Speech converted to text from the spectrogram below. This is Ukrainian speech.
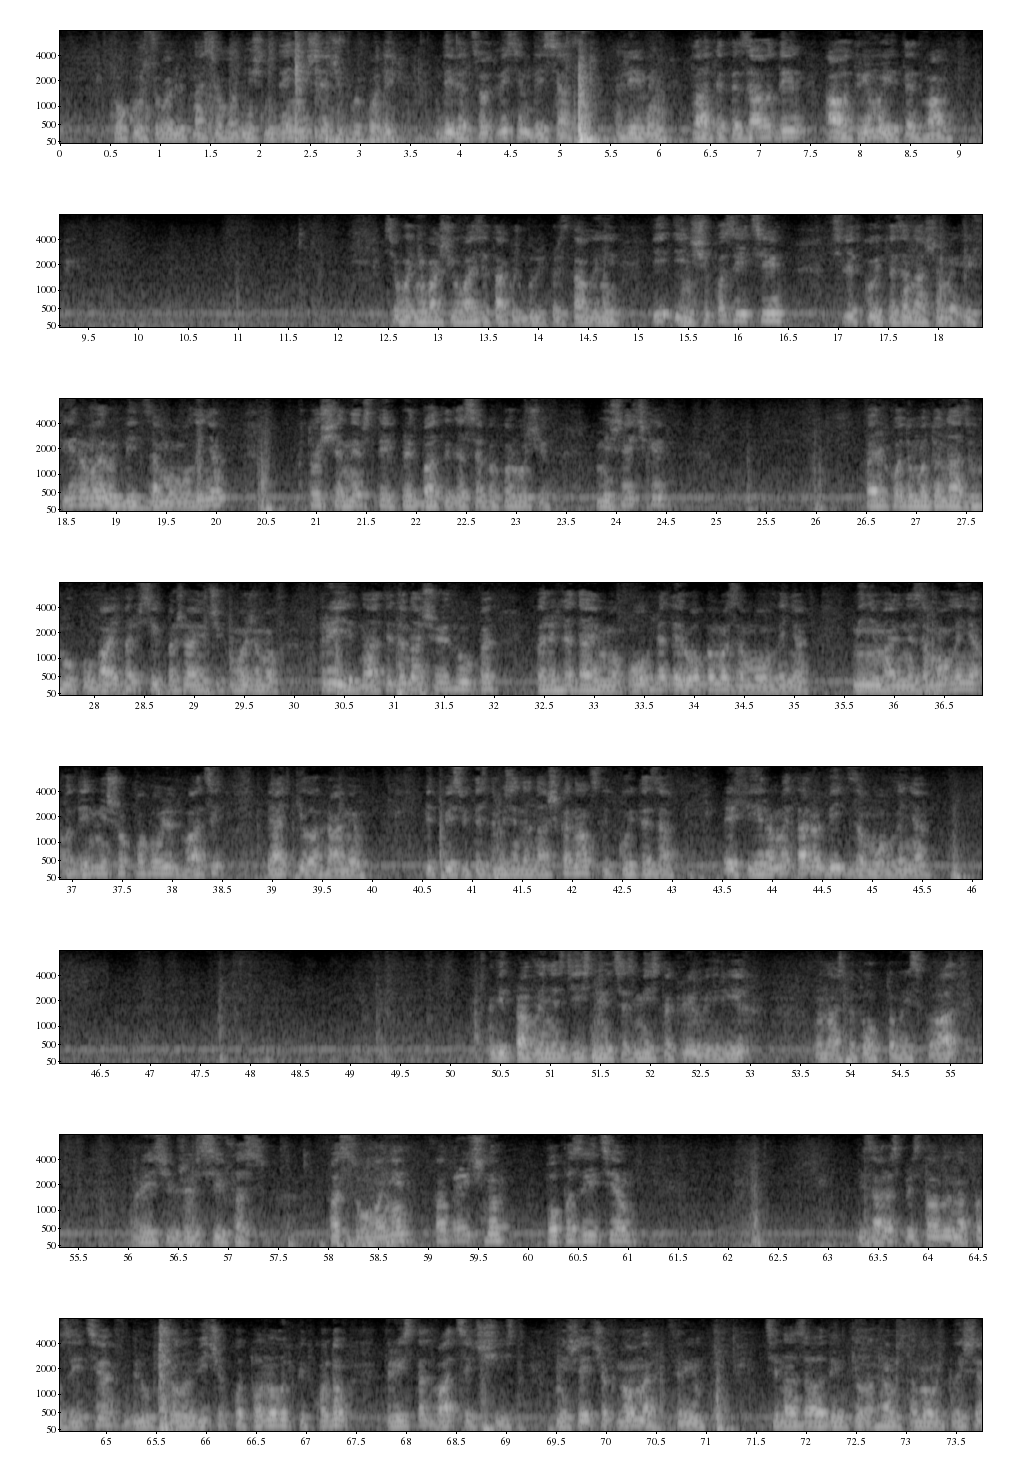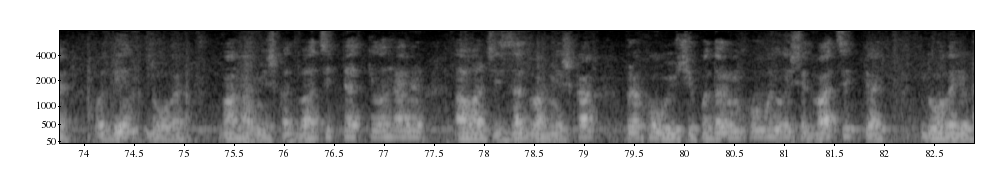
По курсу валют на сьогоднішній день мішечок виходить 980 гривень. Платите за один, а отримуєте два. Сьогодні в вашій увазі також будуть представлені і інші позиції. Слідкуйте за нашими ефірами, робіть замовлення. Хто ще не встиг придбати для себе хороші мішечки, переходимо до нас в групу Viber. Всіх бажаючих можемо приєднати до нашої групи. Переглядаємо огляди, робимо замовлення. Мінімальне замовлення, один мішок вагою 25 кілограмів. Підписуйтесь, друзі, на наш канал, слідкуйте за ефірами та робіть замовлення. Відправлення здійснюється з міста Кривий Ріг. У нас тут оптовий склад. Речі вже всі фас... фасовані фабрично по позиціям. І зараз представлена позиція брюк чоловічих котонових під кодом 326. Мішечок номер 3. Ціна за 1 кг становить лише 1 долар. Вага мішка 25 кг, а вартість за 2 мішка, враховуючи подарунковий, лише 25 доларів.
